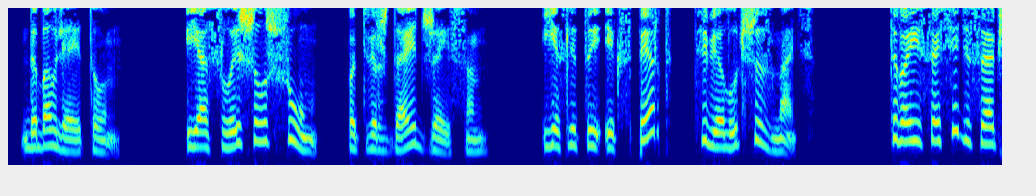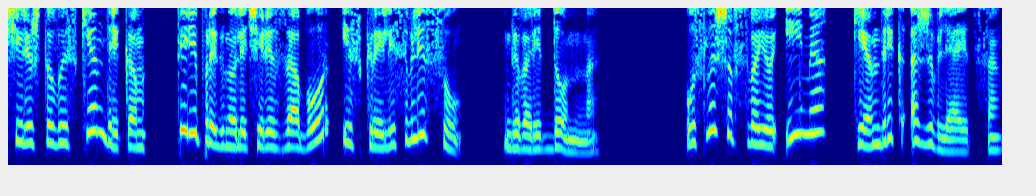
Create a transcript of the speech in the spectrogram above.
— добавляет он. «Я слышал шум», — подтверждает Джейсон. «Если ты эксперт, тебе лучше знать». «Твои соседи сообщили, что вы с Кендриком перепрыгнули через забор и скрылись в лесу», — говорит Донна. Услышав свое имя, Кендрик оживляется.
